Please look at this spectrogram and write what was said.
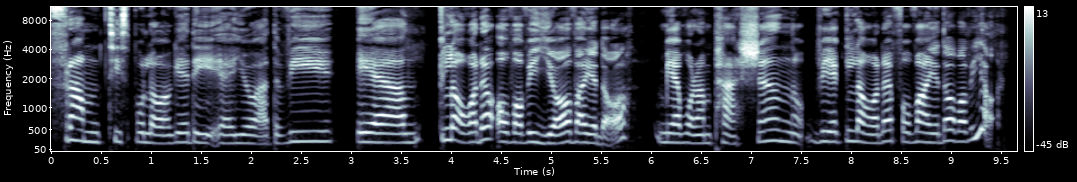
Framtidsbolaget det är ju att vi är glada av vad vi gör varje dag med vår passion. Vi är glada för varje dag vad vi gör.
